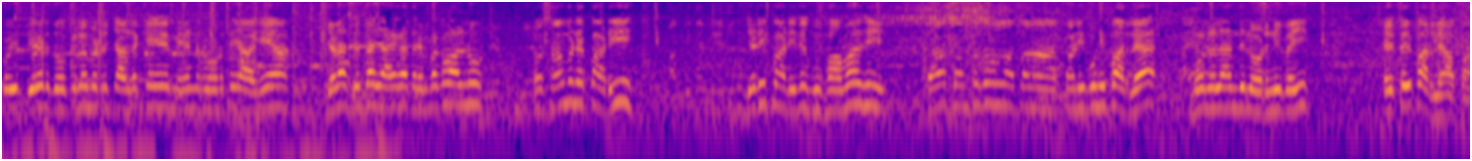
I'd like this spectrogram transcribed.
ਕੋਈ 1.5 2 ਕਿਲੋਮੀਟਰ ਚੱਲ ਕੇ ਮੇਨ ਰੋਡ ਤੇ ਆ ਗਏ ਆ। ਜਿਹੜਾ ਸਿੱਧਾ ਜਾਏਗਾ ਤਰਿੰਬਕਵਾਲ ਨੂੰ। ਉਹ ਸਾਹਮਣੇ ਪਹਾੜੀ, ਜਿਹੜੀ ਪਹਾੜੀ ਤੇ ਗੁਫਾਵਾਂ ਸੀ, ਤਾਂ ਪੰਪ ਤੋਂ ਆਪਾਂ ਪਾਣੀ ਪੂਣੀ ਭਰ ਲਿਆ। ਮੁੱਲ ਲੈਣ ਦੀ ਲੋੜ ਨਹੀਂ ਪਈ। ਇੱਥੇ ਹੀ ਭਰ ਲਿਆ ਆਪਾਂ।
